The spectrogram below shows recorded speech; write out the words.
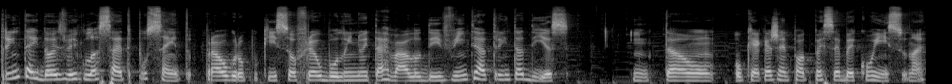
32,7% para o grupo que sofreu bullying no intervalo de 20 a 30 dias. Então, o que é que a gente pode perceber com isso, né?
